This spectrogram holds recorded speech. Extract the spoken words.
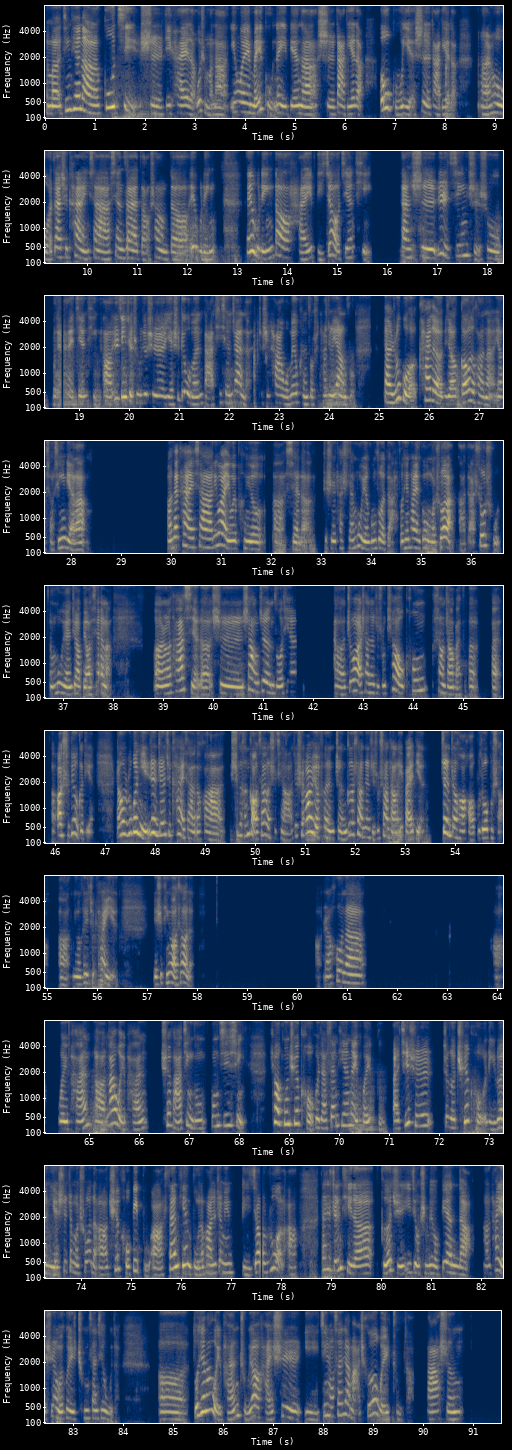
那么今天呢，估计是低开的，为什么呢？因为美股那一边呢是大跌的，欧股也是大跌的。啊，然后我再去看一下现在早上的 A 五零，A 五零倒还比较坚挺。但是日经指数不太坚挺啊，日经指数就是也是给我们打提前战的，就是它我们有可能走成它这个样子。但如果开的比较高的话呢，要小心一点了。好，再看一下另外一位朋友啊写的，就是他是在牧原工作的，昨天他也跟我们说了啊，对吧？收储的牧原就要表现了。嗯，然后他写的是上证昨天，呃，周二上证指数跳空上涨百分呃。百二十六个点，然后如果你认真去看一下的话，是个很搞笑的事情啊，就是二月份整个上证指数上涨了一百点，正正好好不多不少啊，你们可以去看一眼，也是挺搞笑的。然后呢，啊，尾盘啊拉尾盘缺乏进攻攻击性，跳空缺口会在三天内回补，哎，其实。这个缺口理论也是这么说的啊，缺口必补啊，三天补的话就证明比较弱了啊，但是整体的格局依旧是没有变的啊，他也是认为会冲三千五的，呃，昨天拉尾盘主要还是以金融三驾马车为主的拉升，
